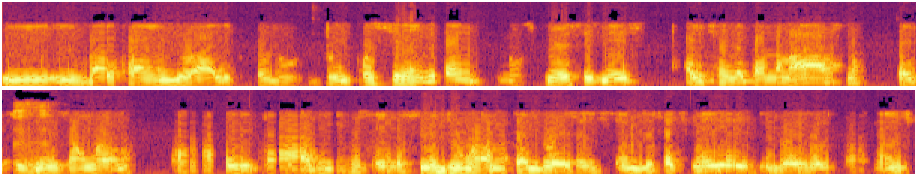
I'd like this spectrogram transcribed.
e, e, vai caindo a alíquota do, do, imposto de renda. Tá? Nos primeiros seis meses a gente ainda está na máxima, seis uhum. meses a um ano ele está 20%, acima de um ano até dois a gente tem 17,5% e dois anos para frente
